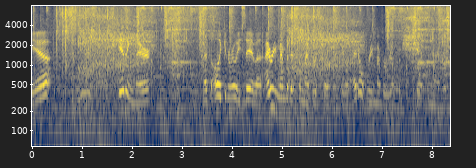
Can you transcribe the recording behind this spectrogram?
Yeah, he's getting there. That's all I can really say about it. I remember this from my first playthrough, I don't remember really shit from my first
